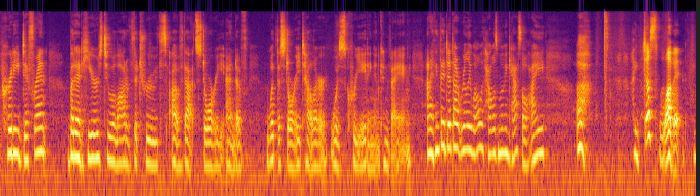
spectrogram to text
pretty different but adheres to a lot of the truths of that story and of what the storyteller was creating and conveying. And I think they did that really well with Howl's Moving Castle. I, uh, I just love it. I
